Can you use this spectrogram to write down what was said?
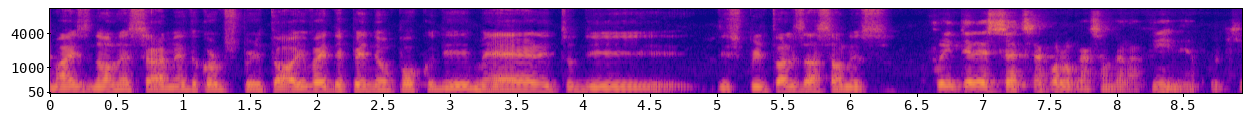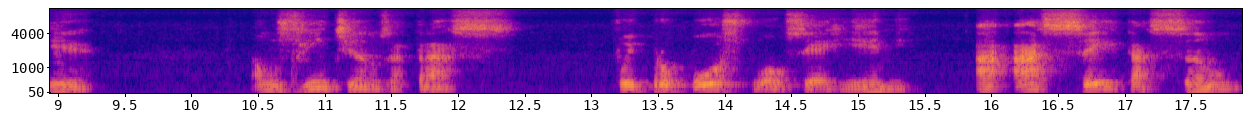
mas não necessariamente do corpo espiritual. E vai depender um pouco de mérito, de, de espiritualização nisso. Foi interessante essa colocação da Lavínia, porque há uns 20 anos atrás foi proposto ao CRM a aceitação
